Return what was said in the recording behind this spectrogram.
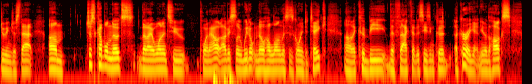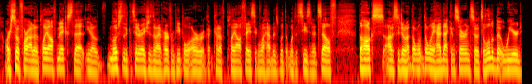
doing just that. Um, just a couple notes that I wanted to point out. Obviously, we don't know how long this is going to take. Um, it could be the fact that the season could occur again. You know, the Hawks are so far out of the playoff mix that you know most of the considerations that I've heard from people are kind of playoff facing. What happens with the, with the season itself? The Hawks obviously don't don't, don't really have that concern, so it's a little bit weird.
